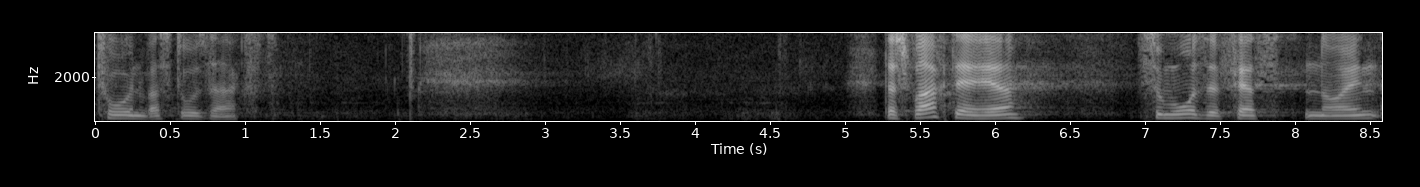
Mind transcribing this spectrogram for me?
tun, was du sagst. Da sprach der Herr zu Mose, Vers 9,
